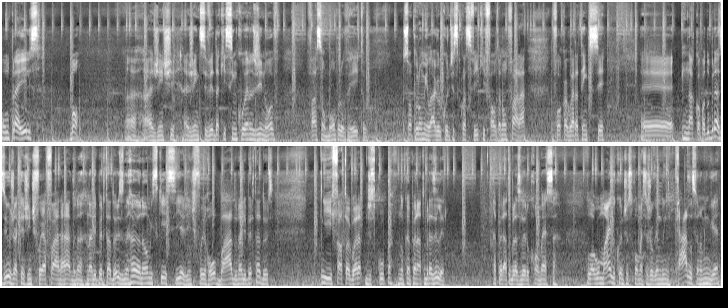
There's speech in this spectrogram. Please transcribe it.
um para eles. Bom, a, a gente, a gente se vê daqui cinco anos de novo. Façam um bom proveito. Só por um milagre o Corinthians se classifica e falta não fará. O foco agora tem que ser é, na Copa do Brasil, já que a gente foi afanado na, na Libertadores. Não, eu não me esqueci, a gente foi roubado na Libertadores. E falta agora, desculpa, no Campeonato Brasileiro. O Campeonato Brasileiro começa logo mais, o Corinthians começa jogando em casa, se eu não me engano.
